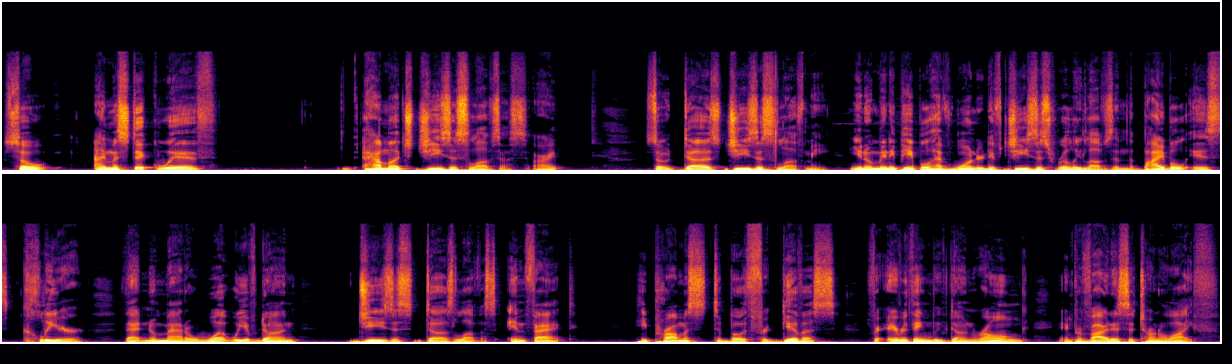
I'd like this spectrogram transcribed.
so i'm gonna stick with how much jesus loves us all right so does jesus love me you know, many people have wondered if Jesus really loves them. The Bible is clear that no matter what we have done, Jesus does love us. In fact, he promised to both forgive us for everything we've done wrong and provide us eternal life.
